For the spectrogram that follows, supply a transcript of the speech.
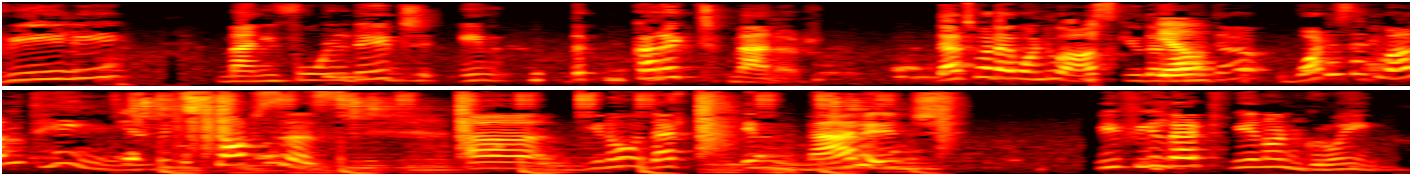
really manifolded in the correct manner. That's what I want to ask you. That yeah. what is that one thing which stops us? Uh, you know that in marriage we feel that we are not growing.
